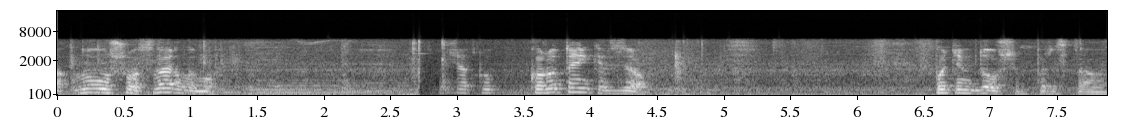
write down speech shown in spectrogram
Так, ну що, сверлимо. Спочатку коротеньке взяв, потім довше переставимо.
